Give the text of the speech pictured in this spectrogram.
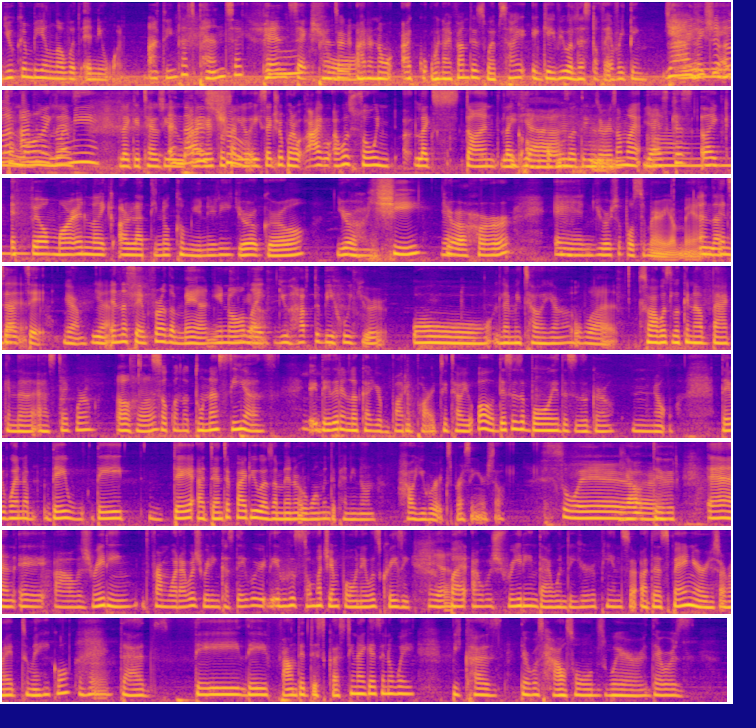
you can be in love with anyone? I think that's pansexual Pansexual. Depends on- I don't know. I when I found this website, it gave you a list of everything. yeah Like, you should it's a let, i'm long like let list. me Like it tells you, And that I is eso salió true. asexual, but I I was so in uh, like stunned, like Yeah. of all the things there is. I'm like, Yeah, it's because um, like if Phil Martin, like our Latino community, you're a girl, you're a she, Yeah. you're a her, and you're supposed to marry a man, And that's it. yeah. yeah And the same for the man, you know, Yeah. like you have to be who you're. Oh, let me tell you. What? So I was looking up back in the Aztec world. Uh huh. So cuando tú nacías, eh, they didn't look at your body part to tell you, oh, this is a boy, this is a girl. No, they went up. They they they identified you as a man or a woman depending on how you were expressing yourself. Swear. Yeah, dude. And eh, I was reading from what I was reading because they were it was so much info and it was crazy. Yeah. But I was reading that when the Europeans, uh, the Spaniards, arrived to Mexico, Mhm. that they they found it disgusting, I guess, in a way, because there was households where there was,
